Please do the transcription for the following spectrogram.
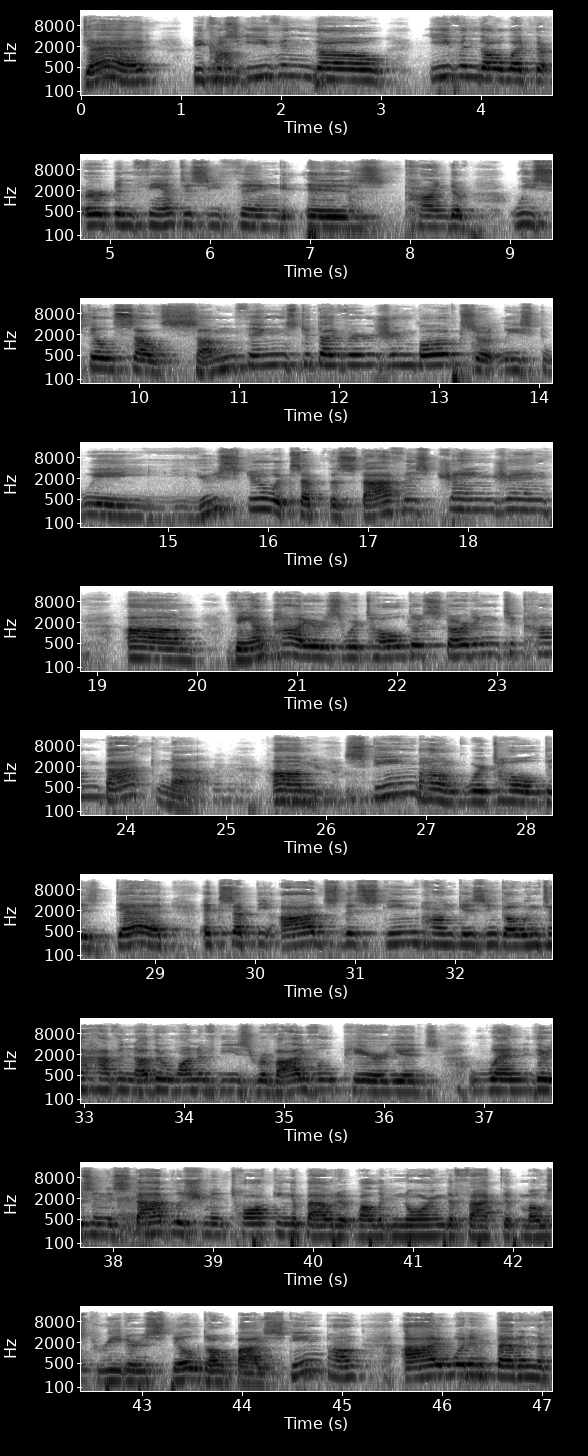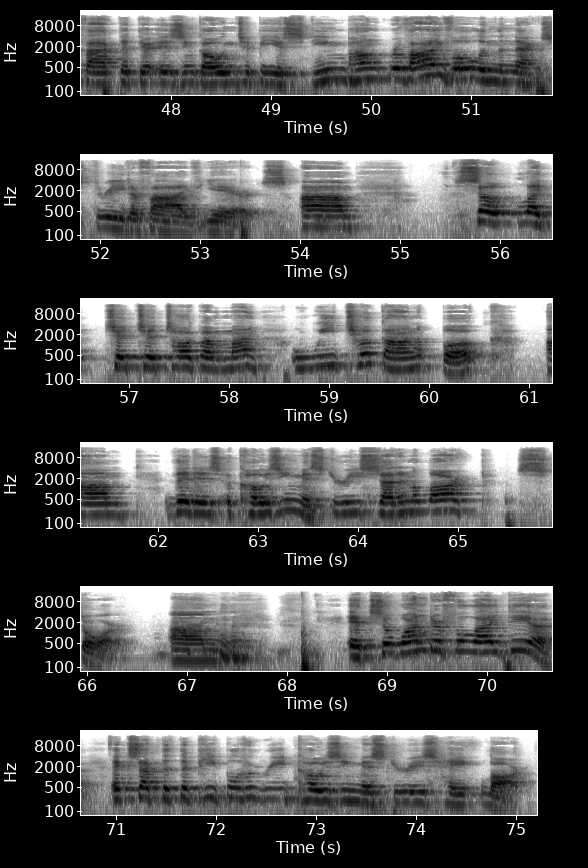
dead because even though even though like the urban fantasy thing is kind of we still sell some things to diversion books or at least we used to except the staff is changing. Um vampires we're told are starting to come back now um, steampunk, we're told, is dead, except the odds that steampunk isn't going to have another one of these revival periods when there's an establishment talking about it while ignoring the fact that most readers still don't buy steampunk. I wouldn't bet on the fact that there isn't going to be a steampunk revival in the next three to five years. Um, so, like, to, to talk about mine, we took on a book um, that is a cozy mystery set in a LARP store. Um, it's a wonderful idea, except that the people who read cozy mysteries hate LARP.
